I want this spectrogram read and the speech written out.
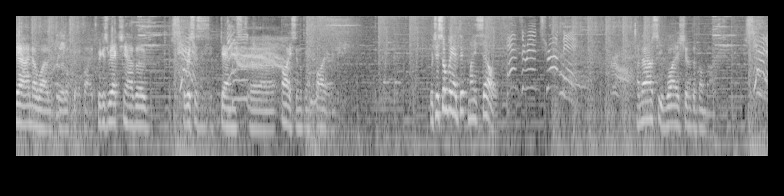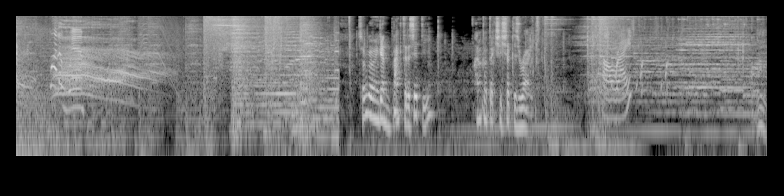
Yeah, I know why we lost the other fight. Because we actually have a, a resistance against uh, ice and not on fire. Which is something I did myself. And now I see why I shouldn't have done that. So I'm going again back to the city. I'm going to actually set this right. All right. Hmm.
